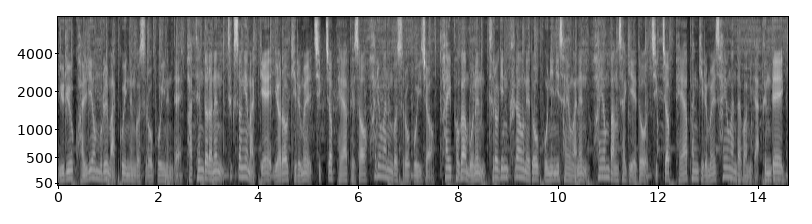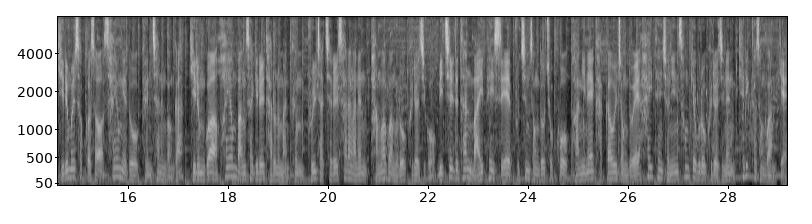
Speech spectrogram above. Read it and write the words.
유류 관리 업무를 맡고 있는 것으로 보이는데 바텐더라는 특성에 맞게 여러 기름을 직접 배합해서 활용하는 것으로 보이죠. 파이퍼가 모는 트럭인 크라운에도 본인이 사용하는 화염 방사기에도 직접 배합한 기름을 사용한다고 합니다. 근데 기름을 섞어서 사용해도 괜찮은 건가? 기름과 화염 방사기를 다루는 만큼 불 자체를 사랑하는 방화광으로 그려지고 미칠 듯한 마이페이스의 부침성도 좋고 광인에 가까울 정도의 하이텐션인 성격으로 그려지는 캐릭터성과 함께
